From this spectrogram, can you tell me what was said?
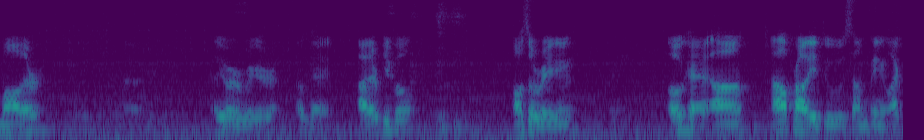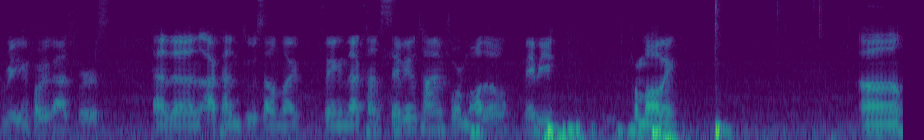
modeler? You're a rigger. Okay. Other people? Also rigging. Okay. Uh, I'll probably do something like rigging for you guys first, and then I can do some like thing that can save you time for model maybe for modeling. Uh,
